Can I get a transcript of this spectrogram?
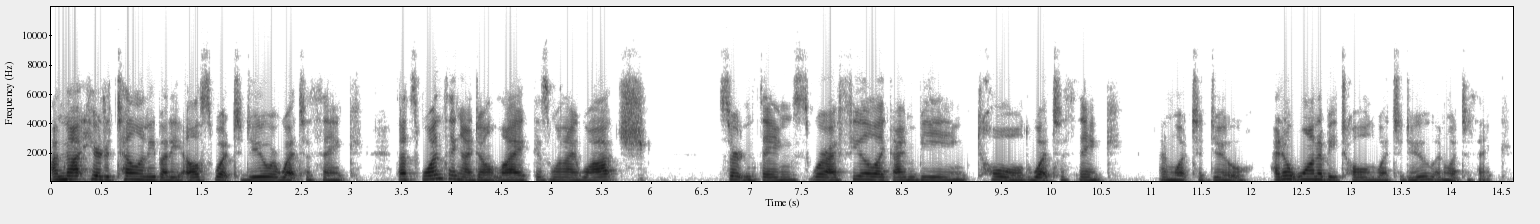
I'm not here to tell anybody else what to do or what to think that's one thing I don't like is when I watch certain things where I feel like I'm being told what to think and what to do. I don't want to be told what to do and what to think,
